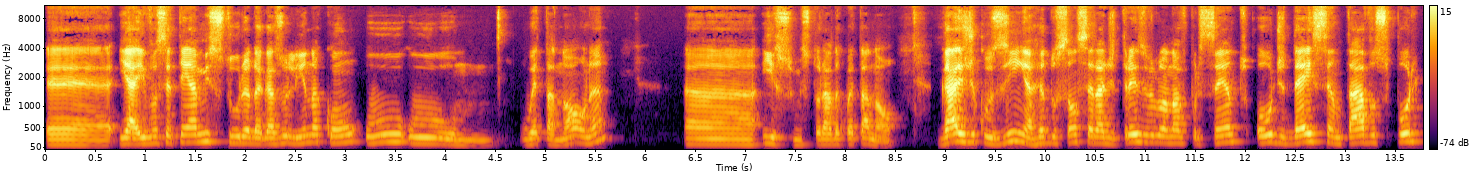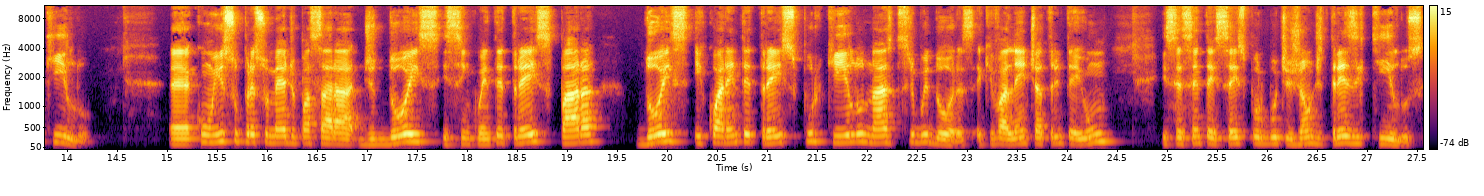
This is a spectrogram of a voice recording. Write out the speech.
É, e aí você tem a mistura da gasolina com o, o, o etanol, né? Uh, isso, misturada com etanol. Gás de cozinha, a redução será de 3,9% ou de 10 centavos por quilo. É, com isso, o preço médio passará de R$ 2,53 para 2,43 por quilo nas distribuidoras, equivalente a R$ 31,66 por botijão de 13 quilos.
